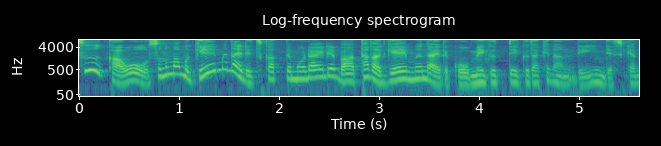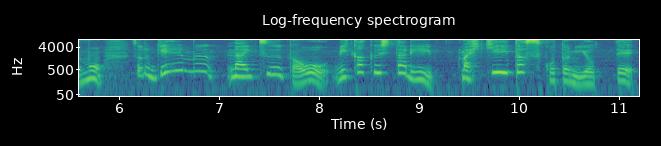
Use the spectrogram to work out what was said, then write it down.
通貨をそのままゲーム内で使ってもらえればただゲーム内でこう巡っていくだけなんでいいんですけどもそのゲーム内通貨を利確したり、まあ、引き出すことによって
